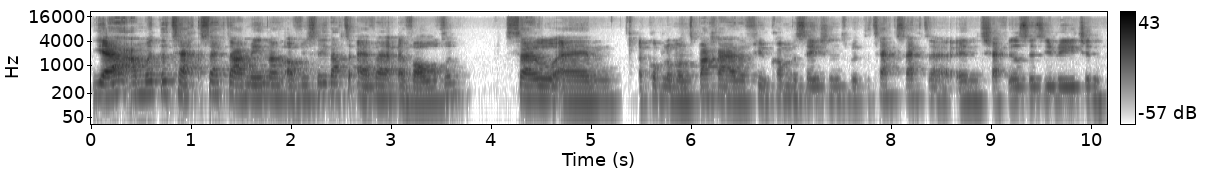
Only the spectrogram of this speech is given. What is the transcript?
Yeah, and with the tech sector, I mean, obviously that's ever evolving. So um, a couple of months back, I had a few conversations with the tech sector in Sheffield City region,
